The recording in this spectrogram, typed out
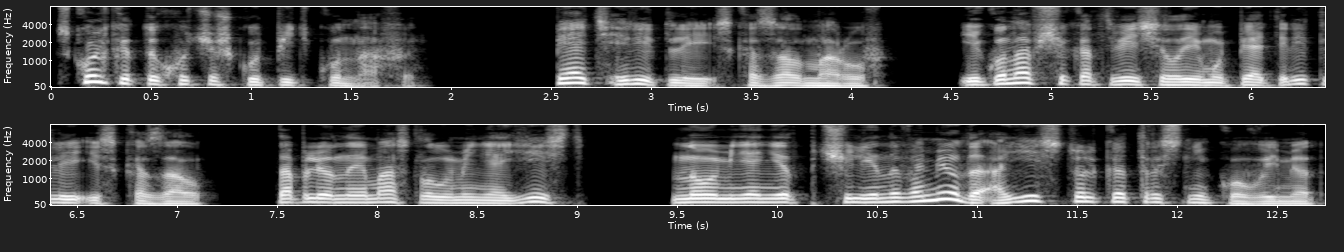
Сколько ты хочешь купить кунафы? — Пять ритлей, — сказал Маруф. И кунавщик отвесил ему пять ритлей и сказал, — Топленое масло у меня есть, но у меня нет пчелиного меда, а есть только тростниковый мед.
